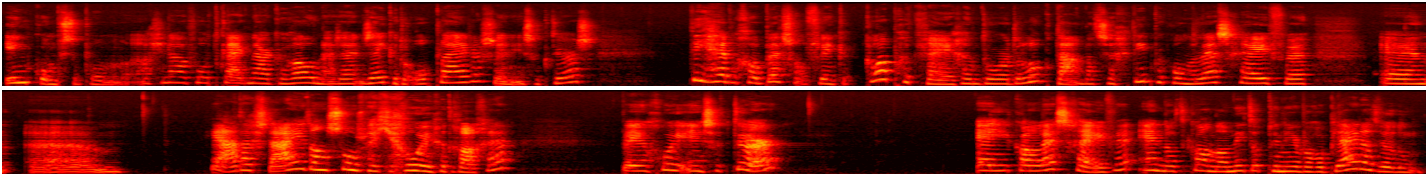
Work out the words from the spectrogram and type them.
inkomstenbronnen. Als je nou bijvoorbeeld kijkt naar corona. Zijn zeker de opleiders en instructeurs die hebben gewoon best wel een flinke klap gekregen door de lockdown. Dat ze niet meer konden lesgeven. En um, ja, daar sta je dan soms met je goede gedrag. Hè? Ben je een goede instructeur en je kan lesgeven en dat kan dan niet op de manier waarop jij dat wil doen.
